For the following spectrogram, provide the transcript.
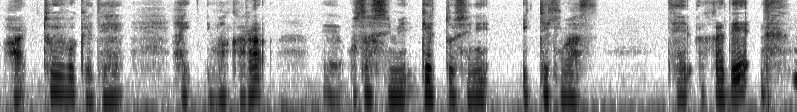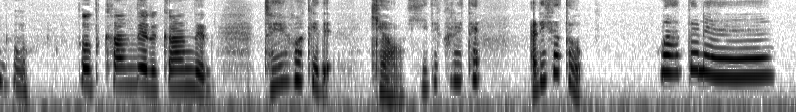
はいというわけで、はい、今から、えー、お刺身ゲットしに行ってきます。というわけで 噛んでる噛んでる。というわけで今日も聞いてくれてありがとう。またね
